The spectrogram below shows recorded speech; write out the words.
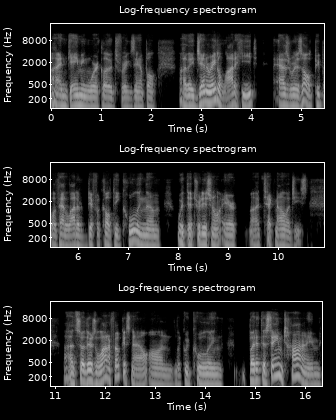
uh, and gaming workloads, for example, uh, they generate a lot of heat. As a result, people have had a lot of difficulty cooling them with the traditional air uh, technologies. Uh, so there's a lot of focus now on liquid cooling, but at the same time,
